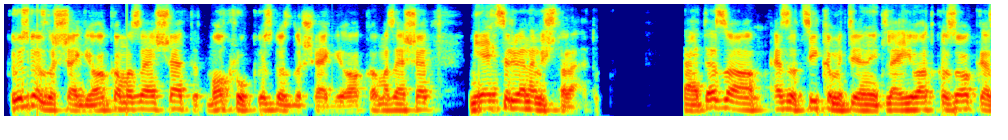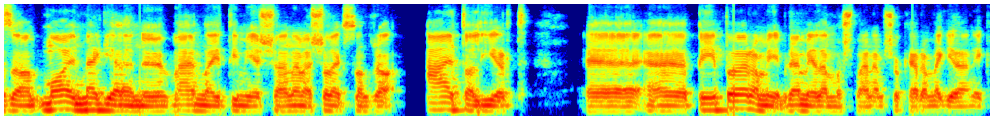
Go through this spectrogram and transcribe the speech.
közgazdasági alkalmazását, tehát makro közgazdasági alkalmazását mi egyszerűen nem is találtuk. Tehát ez a, ez a cikk, amit én itt lehivatkozok, ez a majd megjelenő Várnai Timi és a Nemes Alexandra által írt paper, ami remélem most már nem sokára megjelenik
